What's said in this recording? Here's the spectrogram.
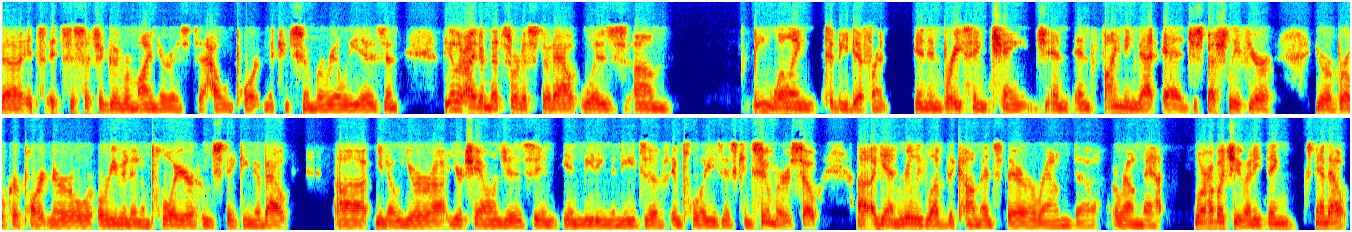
uh, it's it's just such a good reminder as to how important the consumer really is. And the other item that sort of stood out was um, being willing to be different and embracing change and and finding that edge, especially if you're you're a broker partner or or even an employer who's thinking about uh, you know your uh, your challenges in in meeting the needs of employees as consumers. So uh, again, really love the comments there around uh, around that. Laura, how about you? Anything stand out?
